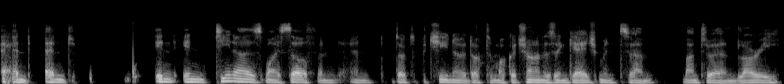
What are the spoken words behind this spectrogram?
And and in in Tina's, myself, and and Dr. Pacino, Dr. Mokochana's engagement, um, and Laurie,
